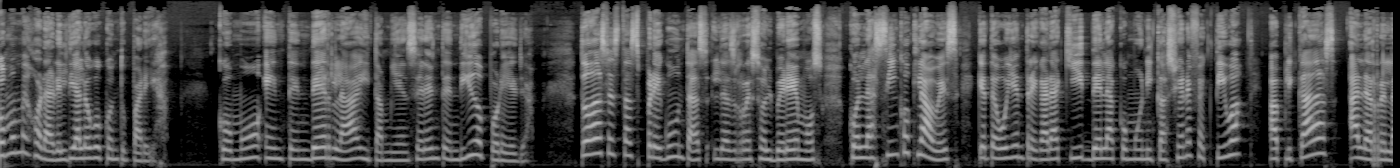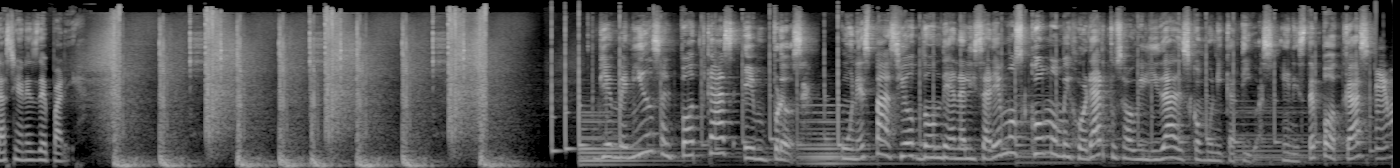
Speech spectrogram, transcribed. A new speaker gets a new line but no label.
¿Cómo mejorar el diálogo con tu pareja? ¿Cómo entenderla y también ser entendido por ella? Todas estas preguntas las resolveremos con las cinco claves que te voy a entregar aquí de la comunicación efectiva aplicadas a las relaciones de pareja. Bienvenidos al podcast En Prosa, un espacio donde analizaremos cómo mejorar tus habilidades comunicativas. En este podcast, En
